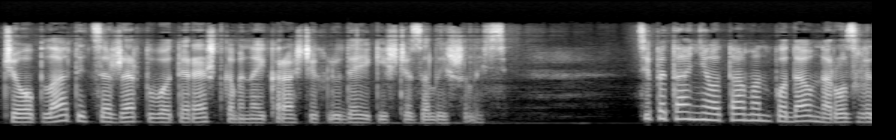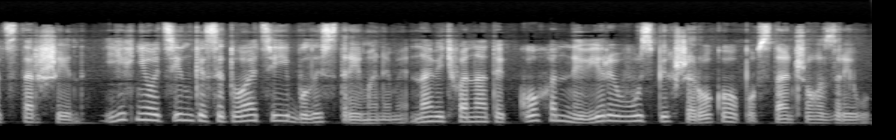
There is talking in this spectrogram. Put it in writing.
чи оплатиться жертвувати рештками найкращих людей, які ще залишились. Ці питання отаман подав на розгляд старшин. Їхні оцінки ситуації були стриманими. Навіть фанатик Кохан не вірив в успіх широкого повстанчого зриву.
